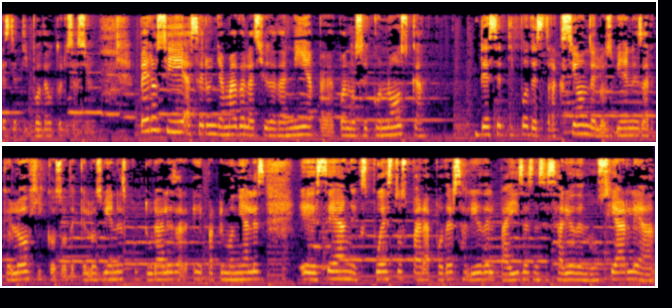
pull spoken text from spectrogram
este tipo de autorización. Pero sí hacer un llamado a la ciudadanía para cuando se conozca de ese tipo de extracción de los bienes arqueológicos o de que los bienes culturales eh, patrimoniales eh, sean expuestos para poder salir del país es necesario denunciarle a,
